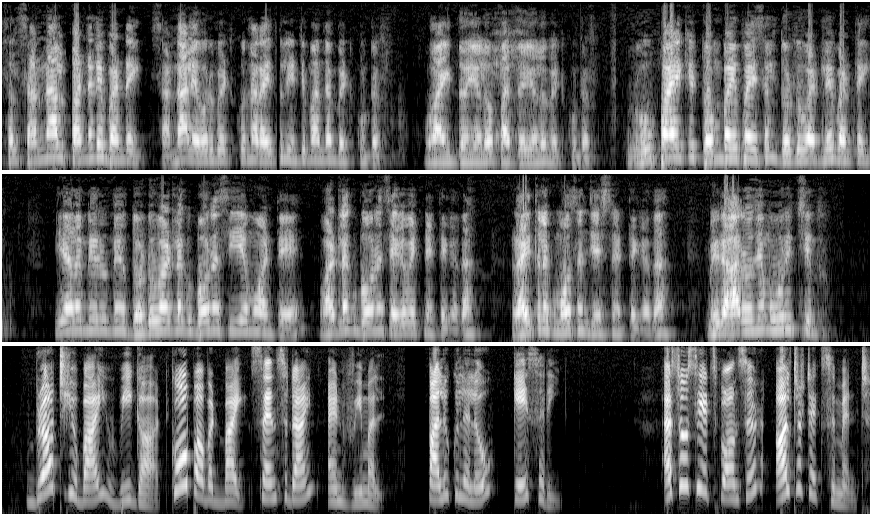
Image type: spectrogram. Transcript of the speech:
అసలు సన్నాలు పండనే బండయి సన్నాలు ఎవరు పెట్టుకున్న రైతులు ఇంటి మందం పెట్టుకుంటారు. ఓ ఐదు దొయ్యలో పది దొయ్యలో పెట్టుకుంటారు. రూపాయికి తొంభై పైసలు దొడ్డు వడ్లే బంటాయి ఇవాళ మీరు మేము దొడ్డు వడ్లకు బోనస్ ఇయ్యము అంటే వడ్లకు బోనస్ ఎగబెట్టినట్టే కదా. రైతులకు మోసం చేసినట్టే కదా. మీరు ఆ రోజేమో ఊరిచ్చిండ్రు. Brought you by V Guard co powered by Sensodyne and Vimal పలుకులలో Kesari. Associate sponsor UltraTech cement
